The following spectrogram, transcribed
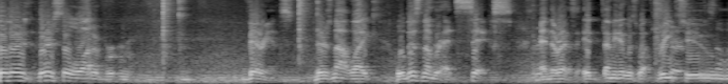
Though there's there's still a lot of variance. There's not like, well, this number had six, and the rest. It, I mean, it was what three Sure. two,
